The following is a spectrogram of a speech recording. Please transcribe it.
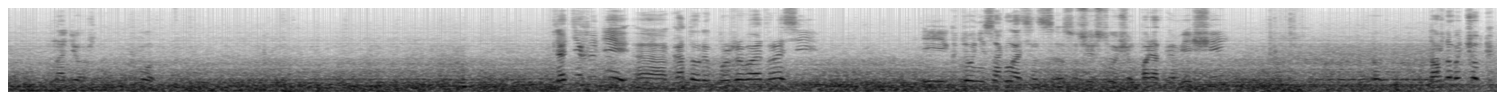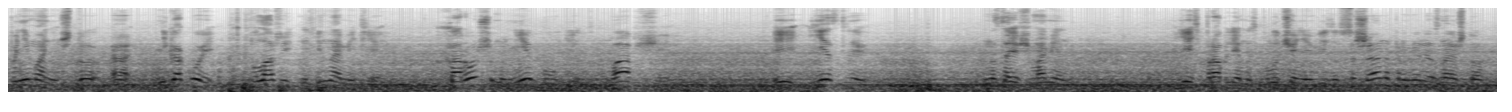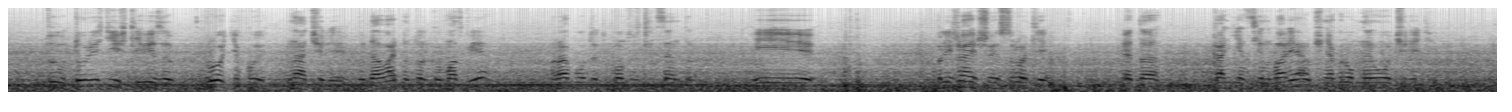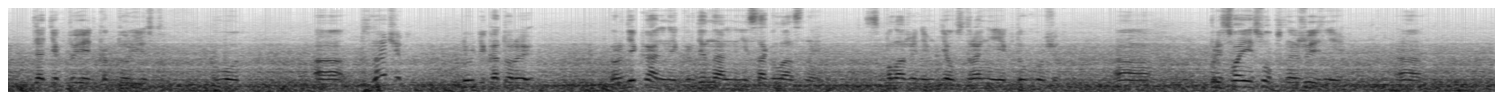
надежно. Вот. Для тех людей, э, которые проживают в России и кто не согласен с существующим порядком вещей, должно быть четкое понимание, что э, никакой положительной динамики хорошему не будет вообще. И если в настоящий момент есть проблемы с получением визы в США, например, я знаю, что ту туристические визы вроде бы начали выдавать, но только в Москве работает консульский центр. И ближайшие сроки это конец января, очень огромная очередь для тех, кто едет как турист. Вот. А, значит, люди, которые радикально и кардинально не согласны с положением дел в стране и кто хочет а, при своей собственной жизни а,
